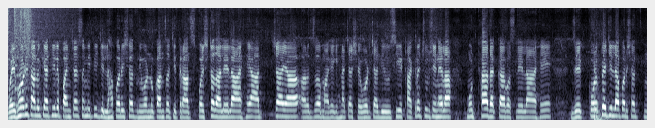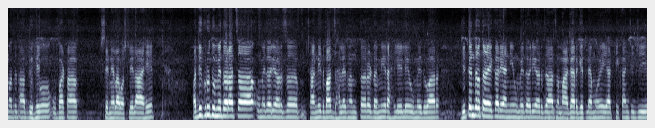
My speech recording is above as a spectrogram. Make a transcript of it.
वैभवडी तालुक्यातील पंचायत समिती जिल्हा परिषद निवडणुकांचं चित्र आज स्पष्ट झालेलं आहे. आजच्या या अर्ज मागे घेण्याच्या शेवटच्या दिवशी ठाकरे शिवसेनेला मोठा धक्का बसलेला आहे. जे कोळपे जिल्हा परिषदमध्ये दुहे हो उभाटा सेनेला बसलेला आहे. अधिकृत उमेदवाराचा उमेदवारी अर्ज छाननीत बाद झाल्यानंतर डमी राहिलेले उमेदवार जितेंद्र तळेकर यांनी उमेदवारी अर्ज आज माघार घेतल्यामुळे या ठिकाणची जी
